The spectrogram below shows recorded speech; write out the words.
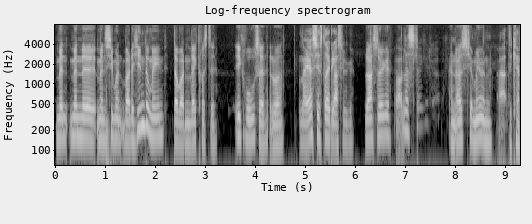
Men, men, øh, men Simon, var det hende, du mente, der var den lækreste? Ikke Rosa, eller hvad? Nej, jeg siger stadig Lars Lykke. Lars Lykke, lad os lykke. han er også charmerende. Ja, det kan,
